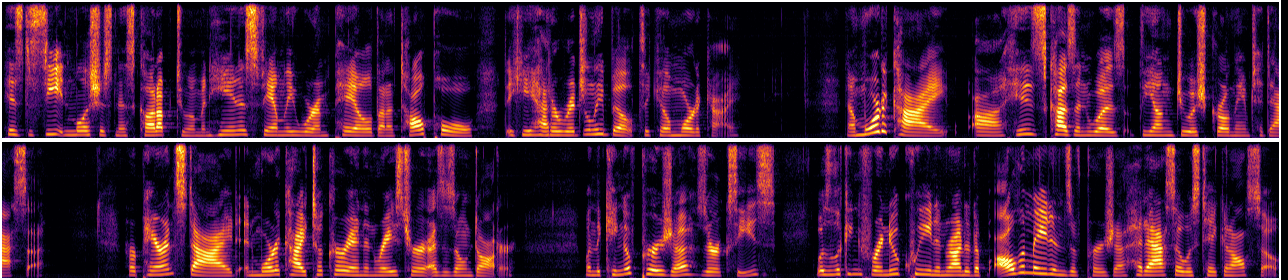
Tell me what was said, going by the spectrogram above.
his deceit and maliciousness caught up to him, and he and his family were impaled on a tall pole that he had originally built to kill Mordecai. Now, Mordecai, uh, his cousin was the young Jewish girl named Hadassah. Her parents died, and Mordecai took her in and raised her as his own daughter. When the king of Persia, Xerxes, was looking for a new queen and rounded up all the maidens of Persia, Hadassah was taken also.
